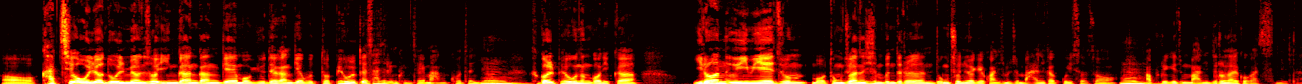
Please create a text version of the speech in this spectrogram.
어, 같이 어울려 놀면서 인간관계, 뭐 유대관계부터 배울 게 사실은 굉장히 많거든요. 음. 그걸 배우는 거니까 이런 의미에 좀 뭐 동조하시는 분들은 농촌 유학에 관심을 좀 많이 갖고 있어서 음. 앞으로 이게 좀 많이 늘어날 것 같습니다.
